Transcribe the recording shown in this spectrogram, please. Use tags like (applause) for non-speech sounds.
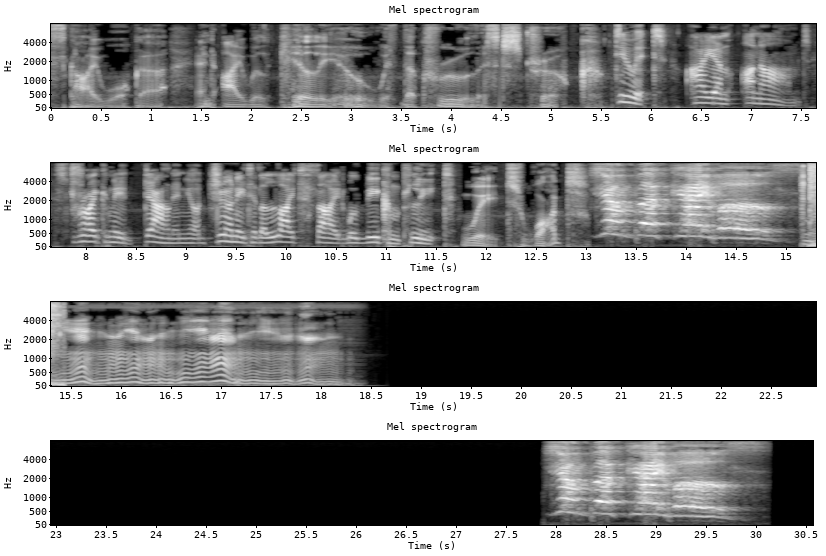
Skywalker, and I will kill you with the cruelest stroke. Do it. I am unarmed. Strike me down and your journey to the light side will be complete. Wait, what? Jumper cables! (laughs)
